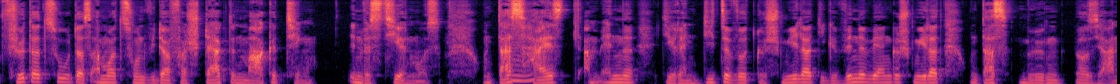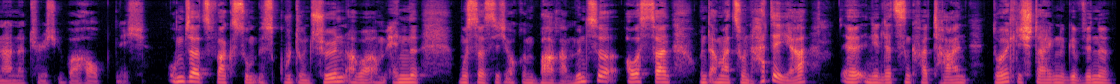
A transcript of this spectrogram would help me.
führt dazu, dass Amazon wieder verstärkt in Marketing investieren muss. Und das mhm. heißt am Ende, die Rendite wird geschmälert, die Gewinne werden geschmälert und das mögen Börsianer natürlich überhaupt nicht. Umsatzwachstum ist gut und schön, aber am Ende muss das sich auch in barer Münze auszahlen. Und Amazon hatte ja äh, in den letzten Quartalen deutlich steigende Gewinne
